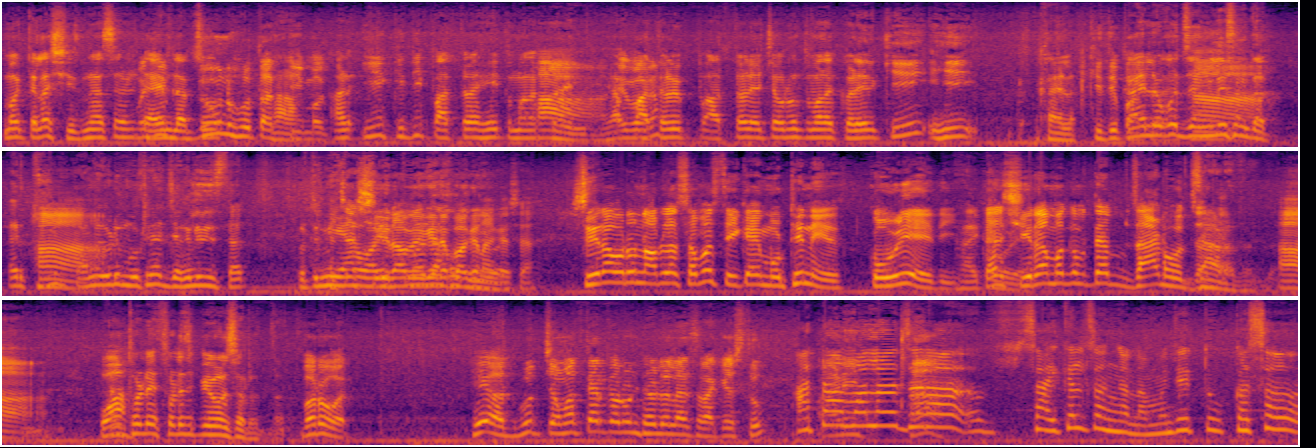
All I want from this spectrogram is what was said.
मग त्याला शिजण्यासाठी म्हणजे टाइम लागतो जून होतात. ती मग. आणि ही किती पातळ आहे हे तुम्हाला हा, कळेल हे ह्या बघा. पातळ पातळ याच्यावरून तुम्हाला कळेल की ही खायला किती काही पातळ लोक आहे. जंगली हा. सांगतात अरे तुझी हा. पानं एवढी मोठी आहेत, जंगली दिसतात पण तुम्ही या शिरा वगैरे बघा ना. कशा शिरावरून आपल्याला समजते काही मोठी नाही कोवळी आहे ती हा, कोवळी. शिरा मग त्या जाड होत जाड जातात होतात. हा वा आणि थोडे थोडेसे पिवळसर होतात बरोबर हे अद्भुत चमत्कार करून ठेवलेला आहेस राकेश तू आता आणि- आम्हाला जरा सायकल सांगा ना म्हणजे तू कसं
